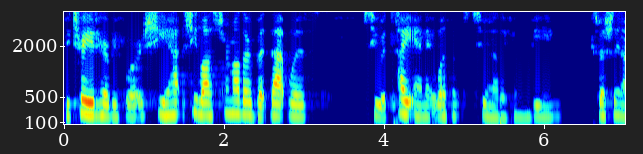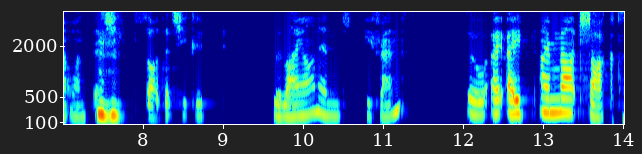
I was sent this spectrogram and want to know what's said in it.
betrayed her before. She ha- she lost her mother, but that was to a titan. It wasn't to another human being, especially not one that mm-hmm. she thought that she could rely on and befriend. So I, I I'm not shocked.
